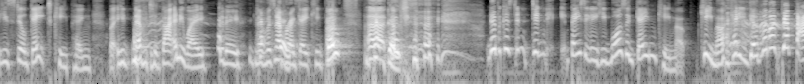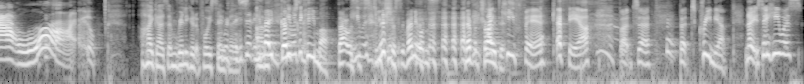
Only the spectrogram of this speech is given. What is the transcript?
he's still gatekeeping, but he never did that anyway, did he? There was never a gates. gatekeeper. Uh, Goats? Goats. no, because didn't didn't basically he was a game keeper. Keeper. Hi guys, I'm really good at he, was, voiceovers. he, did, he Um, made goat was a- keema. That was, he was- delicious. if anyone's never tried like it. kefir, kefir, but uh, but creamier. No, so he was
